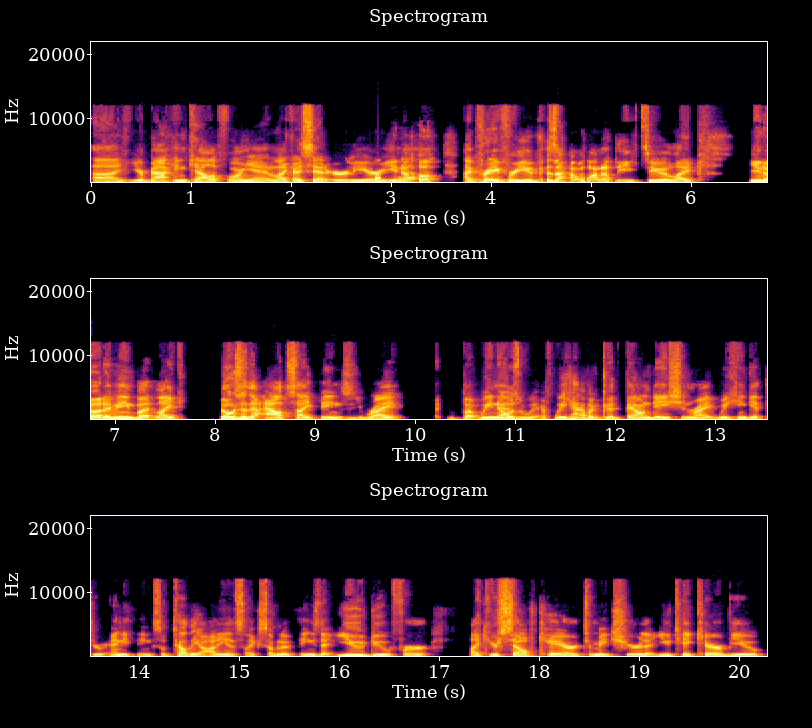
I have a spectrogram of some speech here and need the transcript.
uh, you're back in California and like I said earlier, you know, I pray for you because I want to leave too like you know what I mean, but like those are the outside things, right? But we know yeah. if we have a good foundation, right, we can get through anything. So tell the audience like some of the things that you do for like your self care to make sure that you take care of you.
